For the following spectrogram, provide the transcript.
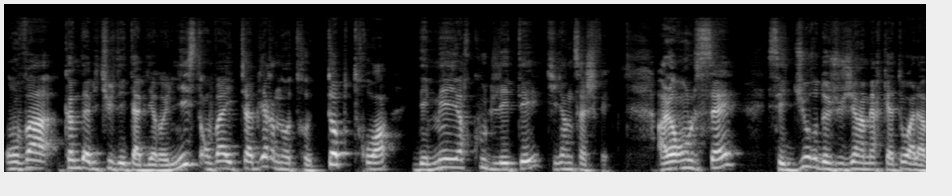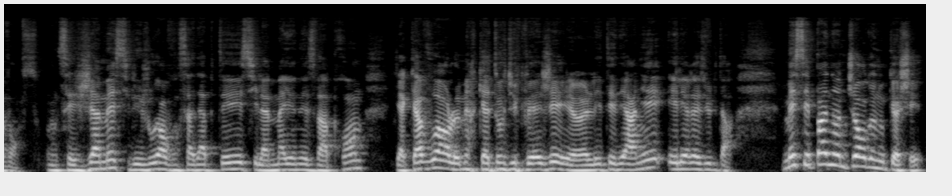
On va, comme d'habitude, établir une liste. On va établir notre top 3 des meilleurs coups de l'été qui vient de s'achever. Alors, on le sait, c'est dur de juger un mercato à l'avance. On ne sait jamais si les joueurs vont s'adapter, si la mayonnaise va prendre. Il n'y a qu'à voir le mercato du PSG euh, l'été dernier et les résultats. Mais c'est pas notre genre de nous cacher.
